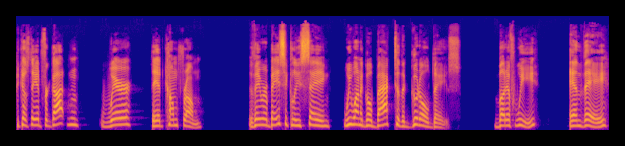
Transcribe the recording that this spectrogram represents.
because they had forgotten where they had come from. They were basically saying, We want to go back to the good old days. But if we and they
